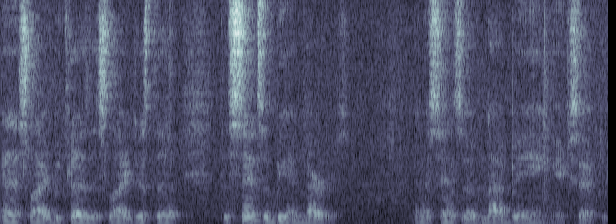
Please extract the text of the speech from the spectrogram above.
And it's like, because it's like just the, the sense of being nervous and the sense of not being accepted.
